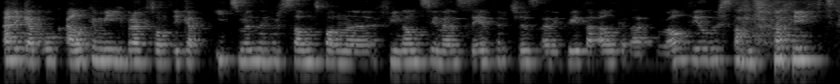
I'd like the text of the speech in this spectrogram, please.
En ik heb ook Elke meegebracht, want ik heb iets minder verstand van uh, financiën en cijfertjes. En ik weet dat Elke daar wel veel verstand van heeft.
